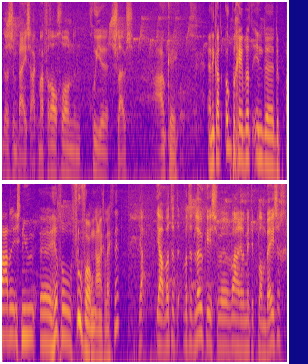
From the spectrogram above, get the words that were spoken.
dat is een bijzaak. Maar vooral gewoon een goede sluis. Ah, oké. En ik had ook begrepen dat in de, de paden is nu eh, heel veel vloervorming aangelegd, hè? Ja, ja wat, het, wat het leuke is, we waren met dit plan bezig.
